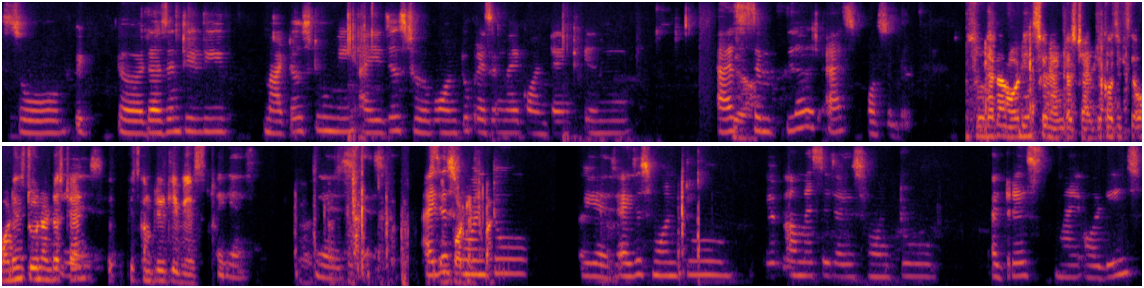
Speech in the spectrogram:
So it uh, doesn't really matters to me i just want to present my content in as Yeah. simpler as possible So that our audience can understand. Because if the audience don't understand, Yes. it's completely waste. yes yes yes i just want part. to yes i just want to give a message i just want to address my audience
